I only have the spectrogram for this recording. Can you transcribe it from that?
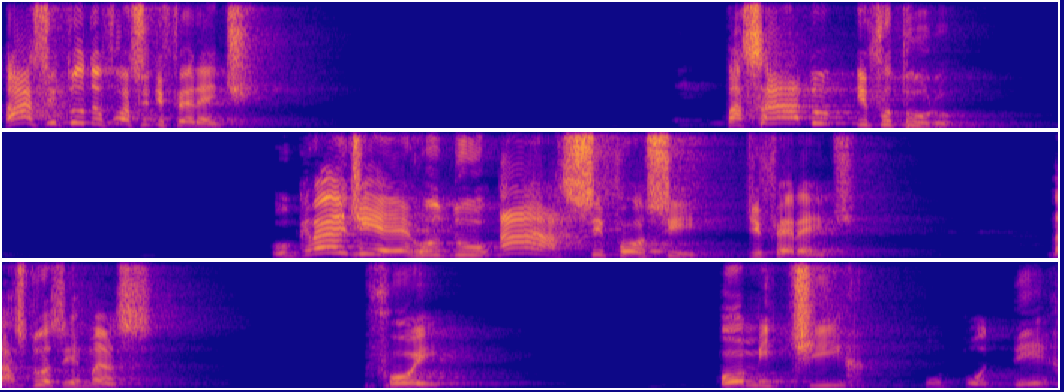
Ah, se tudo fosse diferente. Passado e futuro. O grande erro do ah, se fosse diferente, das duas irmãs, foi omitir o poder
